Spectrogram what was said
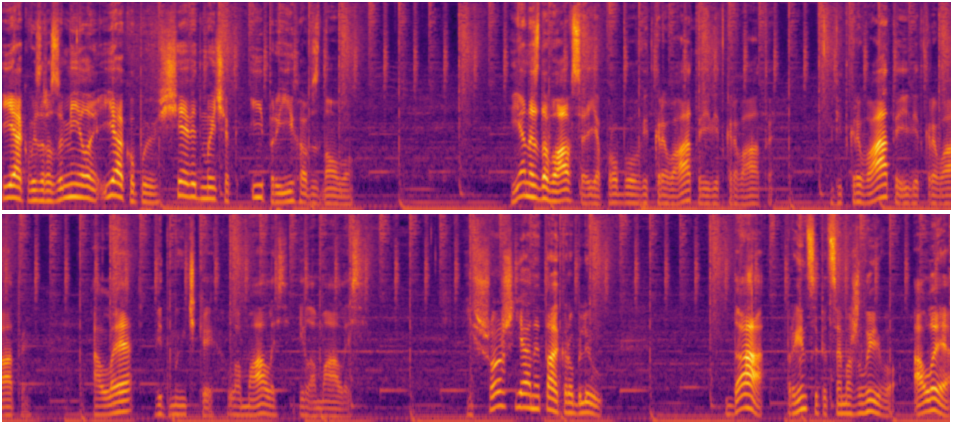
Як ви зрозуміли, я купив ще відмичок і приїхав знову. Я не здавався, я пробував відкривати і відкривати. Відкривати і відкривати. Але відмички ламались і ламались. І що ж я не так роблю? Да, в принципі, це можливо, але,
